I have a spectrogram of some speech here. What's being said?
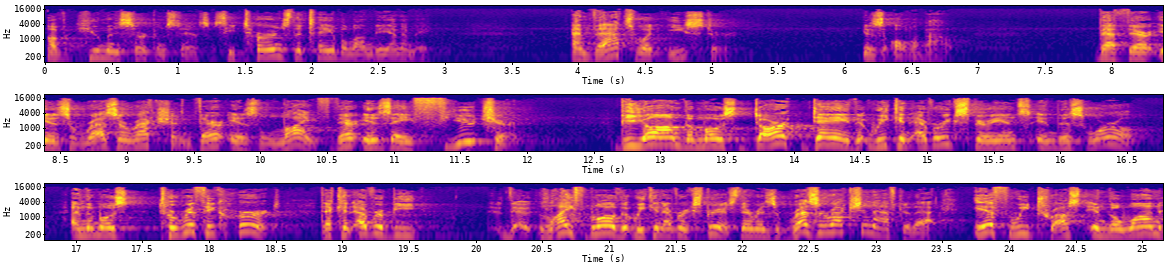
of human circumstances. He turns the table on the enemy. And that's what Easter is all about. That there is resurrection, there is life, there is a future beyond the most dark day that we can ever experience in this world, and the most terrific hurt that can ever be, life blow that we can ever experience. There is resurrection after that if we trust in the one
